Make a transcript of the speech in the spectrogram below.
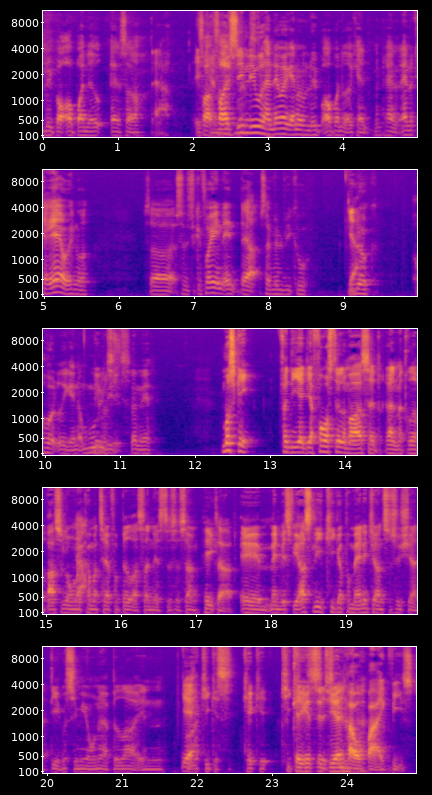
løber op og ned. Altså, Ja, ikke for, kan for at sige livet, han laver ikke andet end at løbe op og ned ad kanten. Han, han kreerer jo ikke noget. Så, så hvis vi kan få en ind der, så vil vi kunne Ja. lukke hullet igen, og muligvis være med. Måske. Fordi at jeg forestiller mig også, at Real Madrid og Barcelona ja. Kommer til at forbedre sig næste sæson. Helt klart. Øh, men hvis vi også lige kigger på manageren, så synes jeg, at Diego Simeone er bedre end både Kike, Setien har jo bare ikke vist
